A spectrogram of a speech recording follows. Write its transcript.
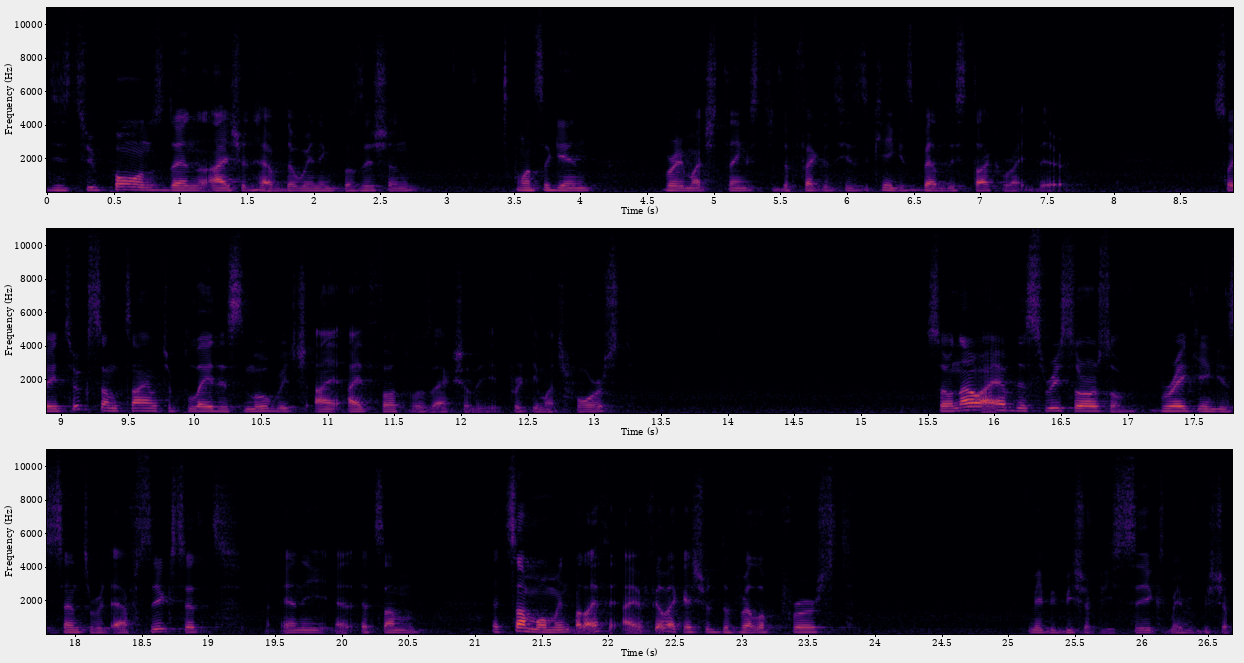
these two pawns, then I should have the winning position. Once again, very much thanks to the fact that his king is badly stuck right there. So it took some time to play this move, which I, I thought was actually pretty much forced. So now I have this resource of breaking his center with f6 at any at, some at some moment, but I I feel like I should develop first. Maybe bishop e6, maybe bishop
